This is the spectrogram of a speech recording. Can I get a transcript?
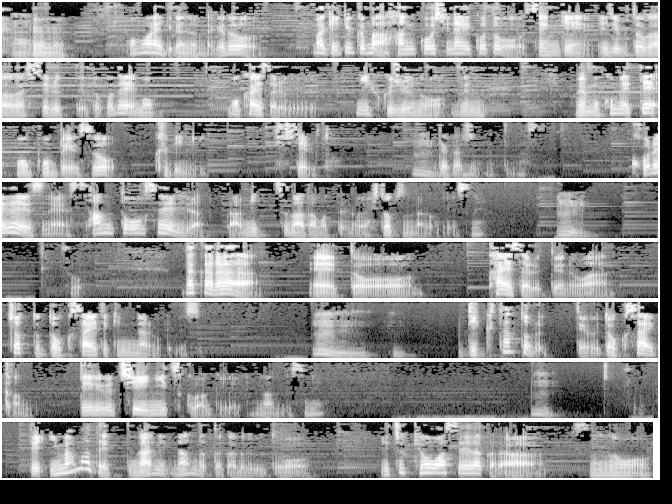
うんうん。怖いって感じなんだけど、まあ結局まあ反抗しないことを宣言、エジプト側がしてるっていうところで、もう、もうカエサルに服従の面面も込めて、もうポンペイウスを首にしてると。うんって感じになっています。これでですね、三頭政治だった三つの頭っていうのが一つになるわけですね。うん。だから、えっ、と、カエサルっていうのは、ちょっと独裁的になるわけですよ。うん。ディクタトルっていう独裁官っていう地位につくわけなんですね。うん。で、今までって何、何だったかというと、一応共和制だから、その、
